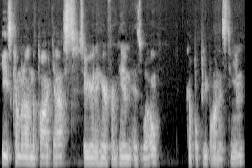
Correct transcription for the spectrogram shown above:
He's coming on the podcast, so you're going to hear from him as well. A couple people on his team.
